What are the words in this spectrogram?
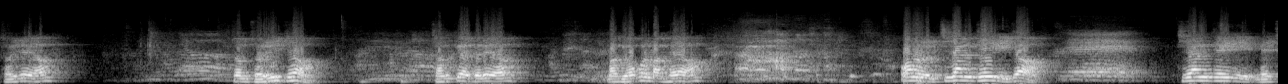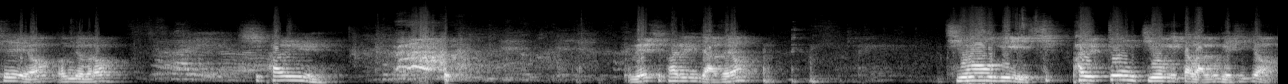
졸려요? 좀 졸리죠? 잠 깨어들어요? 막 욕을 막 해요? 오늘 지장제일이죠? 네. 지장제일이 며칠이에요? 음력으로? 18일. 왜 18일인지 아세요? 지옥이 18중 지옥이 있다고 알고 계시죠?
